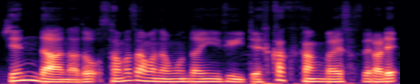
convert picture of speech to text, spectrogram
ジェンダーなど様々な問題について深く考えさせられ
